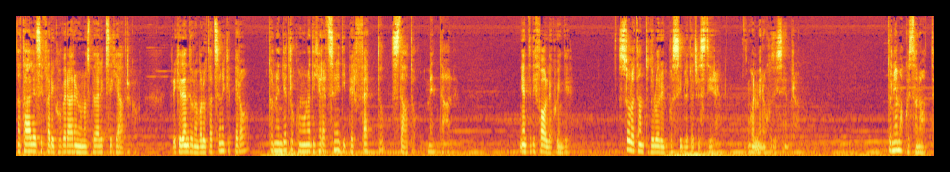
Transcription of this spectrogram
Natalia si fa ricoverare in un ospedale psichiatrico, richiedendo una valutazione che però torna indietro con una dichiarazione di perfetto stato mentale. Niente di folle, quindi. Solo tanto dolore impossibile da gestire, o almeno così sembra. Torniamo a questa notte,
